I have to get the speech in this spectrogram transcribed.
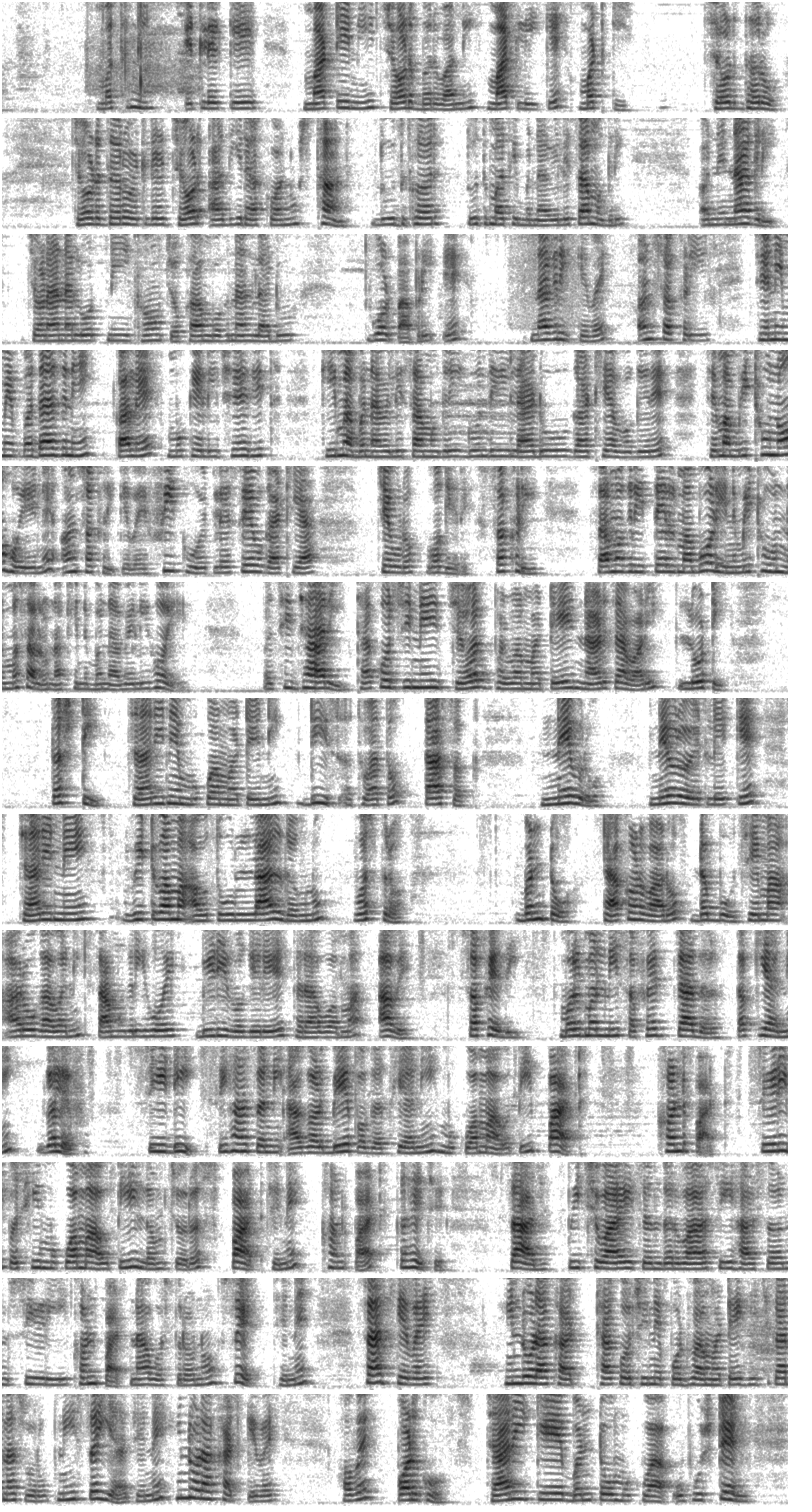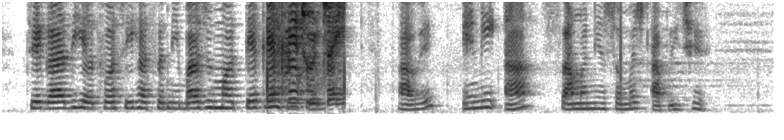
મથની એટલે કે માટીની જળ ભરવાની માટલી કે મટકી. જળ ધરો. જળ ધરો એટલે જળ આદિ રાખવાનું સ્થાન. દૂધઘર, દૂધમાંથી બનાવેલી સામગ્રી અને નાગરી. ચણાના લોટની, ઘઉં, ચોખા, મગના લાડુ, ગોળ પાપડી એ નાગરિક કહેવાય. અનસખડી, જેની મેં બધા જની કાલે મૂકેલી છે રીત. ઘીમાં બનાવેલી સામગ્રી, ગુંદી, લાડુ, ગાંઠિયા વગેરે, જેમાં મીઠું ન હોય એને અનસખડી કહેવાય. ફીકું એટલે સેવ, ગાંઠિયા, ચેવડો વગેરે. સખડી સામગ્રી તેલમાં બોળીને મીઠું મસાલો નાખીને બનાવેલી હોય. પછી જારી, ઠાકોરજીને જર ભરવા માટે નાળચાવાળી લોટી, તષ્ટી જારીને મૂકવા માટેની ડીશ અથવા તો તાસક, નેવરો. નેવરો એટલે કે જારીને વીંટવામાં આવતું લાલ રંગનું વસ્ત્ર, બંટો, ઢાંકણવાળો ડબ્બો જેમાં આરોગાવાની સામગ્રી હોય, બીડી વગેરે ધરાવવામાં આવે. સફેદી, મલમલની સફેદ ચાદર, તકિયાની ગલેફ. સીડી સિંહાસનની આગળ બે પગથિયાની મૂકવામાં આવતી પાટ. ખંડપાટ. સીડી પછી મૂકવામાં આવતી લંબચોરસ પાટ, જેને ખંડપાટ કહે છે. સાજ, પીછવાઈ, ચંદરવા, સિંહાસન, સીડી, ખંડપાટના વસ્ત્રોનો સેટ, જેને સાજ કહેવાય. હિંડોળા ખાટ ઠાકોરજીને પોઢવા માટે હિંચકાના સ્વરૂપની સૈયા, જેને હિંડોળા ખાટ કહેવાય. હવે પડઘો. જારી કે બંટો મૂકવા ઊભું સ્ટેન્ડ જે ગાદી અથવા સિંહાસનની બાજુમાં તેટલી જ ઊંચાઈ. આવે એની આ સામાન્ય સમજ આપી છે.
